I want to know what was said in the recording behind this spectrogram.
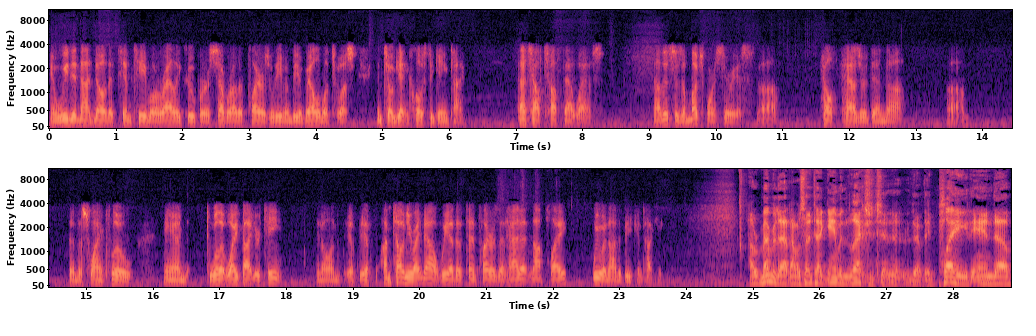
And we did not know that Tim Tebow, or Riley Cooper, or several other players would even be available to us until getting close to game time. That's how tough that was. Now, this is a much more serious uh, health hazard than uh, uh, than the swine flu. And will it wipe out your team? You know, and if, if I'm telling you right now, we had the 10 players that had it not play, we would not have beat Kentucky. I remember that. I was at that game in Lexington that they played, and uh,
